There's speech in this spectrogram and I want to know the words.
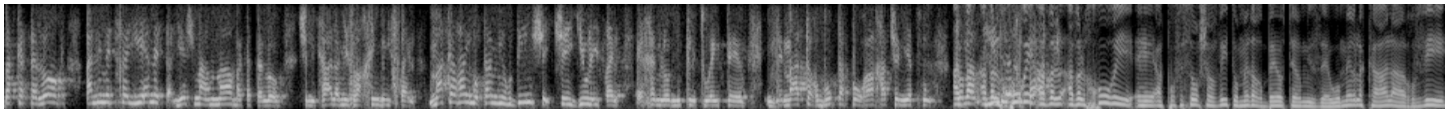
בקטלוג אני מציינת, יש מאמר בקטלוג שנקרא על המזרחים בישראל. מה קרה עם אותם יהודים שהגיעו לישראל? איך הם לא נקלטו היטב? ומה התרבות הפורחת שהם יצאו? אבל, כלומר, אבל, חורי, אבל, אבל חורי, אה, הפרופסור שרביט אומר הרבה יותר מזה. הוא אומר לקהל הערבי,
